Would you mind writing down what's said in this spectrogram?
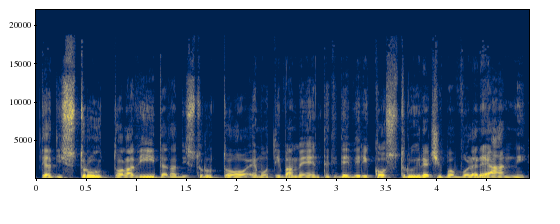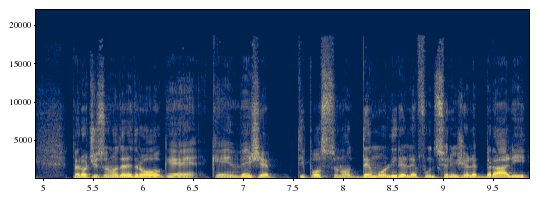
ti ha distrutto la vita, ti ha distrutto emotivamente, ti devi ricostruire, ci può volere anni, però ci sono delle droghe che invece ti possono demolire le funzioni cerebrali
